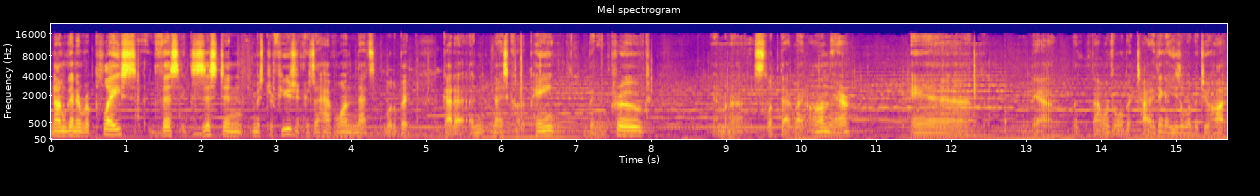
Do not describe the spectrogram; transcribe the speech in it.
Now I'm going to replace this existing Mr. Fusion because I have one that's a little bit got a, a nice coat of paint, been improved. I'm going to slip that right on there, and yeah, that one's a little bit tight. I think I used a little bit too hot,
